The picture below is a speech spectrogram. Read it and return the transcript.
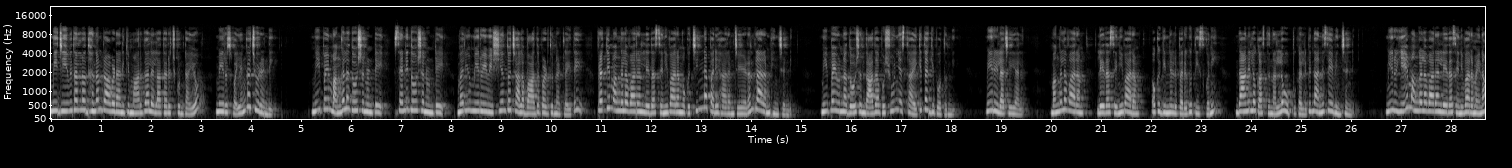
మీ జీవితంలో ధనం రావడానికి మార్గాలు ఎలా తెరుచుకుంటాయో మీరు స్వయంగా చూడండి. మీపై మంగళ దోషనుంటే శని దోషనుంటే మరియు మీరు ఈ విషయంతో చాలా బాధపడుతున్నట్లయితే ప్రతి మంగళవారం లేదా శనివారం ఒక చిన్న పరిహారం చేయడం ప్రారంభించండి. మీపై ఉన్న దోషం దాదాపు శూన్య స్థాయికి తగ్గిపోతుంది. మీరు ఇలా చేయాలి. మంగళవారం లేదా శనివారం ఒక గిన్నెడు పెరుగు తీసుకొని దానిలో కాస్త నల్ల ఉప్పు కలిపి దాన్ని సేవించండి. మీరు ఏ మంగళవారం లేదా శనివారమైనా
